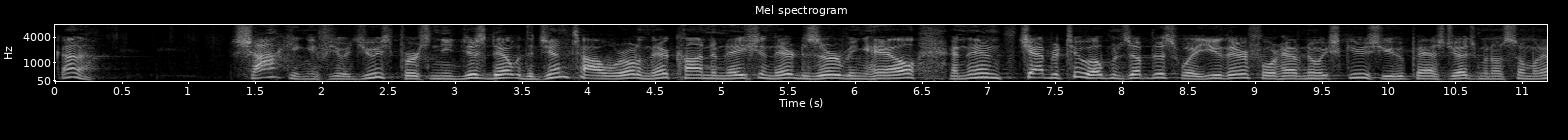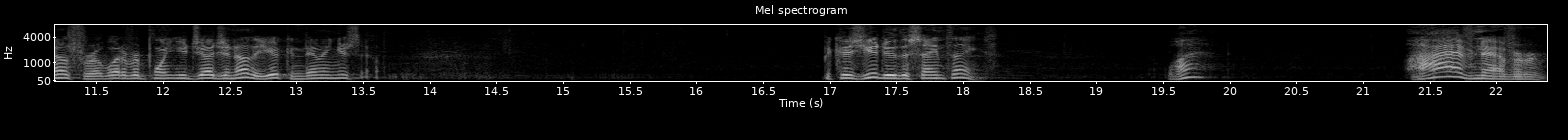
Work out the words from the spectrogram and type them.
kind of shocking if you're a Jewish person. You just dealt with the Gentile world and their condemnation, they're deserving hell. And then chapter 2 opens up this way You therefore have no excuse, you who pass judgment on someone else, for at whatever point you judge another, you're condemning yourself. Because you do the same things. What? I've never.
